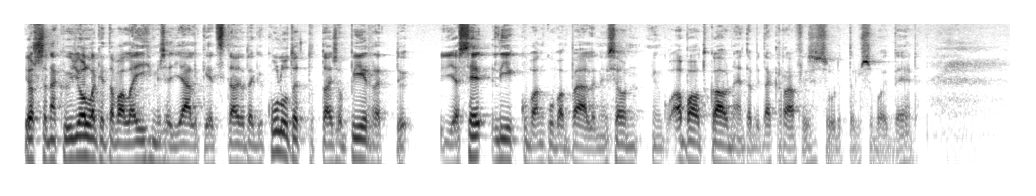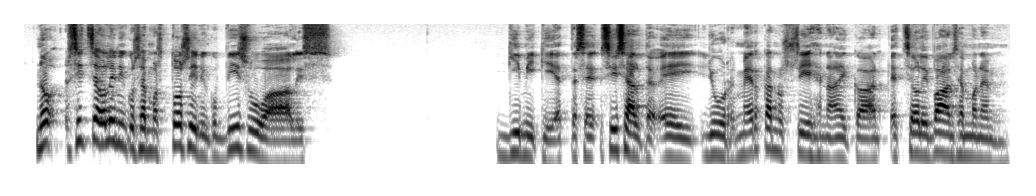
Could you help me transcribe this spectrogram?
jossa näkyy jollakin tavalla ihmisen jälki, että sitä on jotenkin kulutettu tai se on piirretty, ja se liikkuvan kuvan päälle, niin se on niin kuin about kauneinta, mitä graafisessa suunnittelussa voi tehdä. No sitten se oli niin kuin semmoista tosi niin kuin visuaalis gimiki, että se sisältö ei juuri merkannut siihen aikaan, että se oli vaan semmoinen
